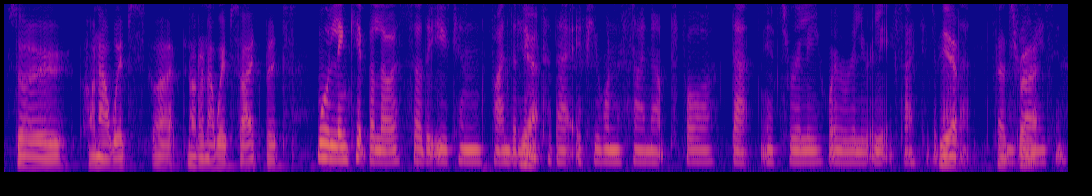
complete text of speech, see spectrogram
So on our webs, uh, not on our website, but We'll link it below so that you can find the link Yeah. to that if you want to sign up for that. It's really, we're really, really excited about Yeah, that. It's that's right. Amazing.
